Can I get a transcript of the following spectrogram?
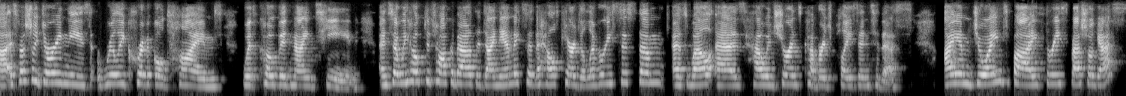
uh, especially during these really critical times with COVID 19. And so, we hope to talk about the dynamics of the healthcare delivery system as well as how insurance coverage plays into this. I am joined by three special guests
